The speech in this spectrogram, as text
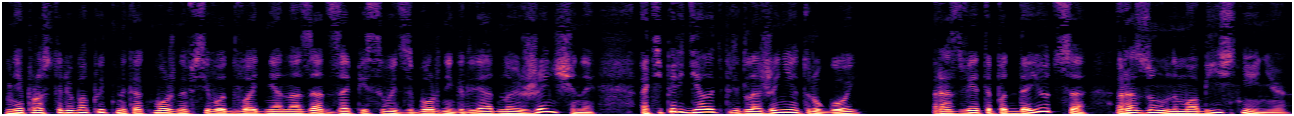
Мне просто любопытно, как можно всего два дня назад записывать сборник для одной женщины, а теперь делать предложение другой. Разве это поддается разумному объяснению?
